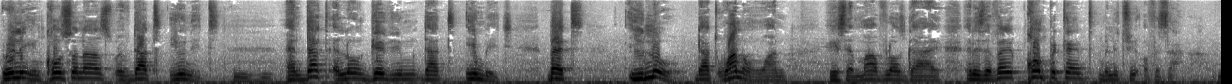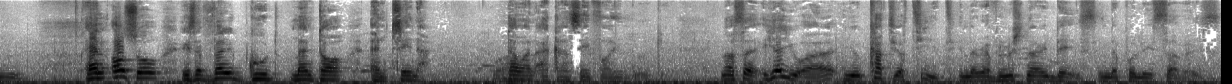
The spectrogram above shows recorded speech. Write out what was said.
really in consonance with that unit. Mm-hmm. And that alone gave him that image. But you know that one on one, he's a marvelous guy and he's a very competent military officer. Mm. And also, he's a very good mentor and trainer. Wow. That one I can say for him. Okay. Now, sir, here you are. You cut your teeth in the revolutionary days in the police service.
